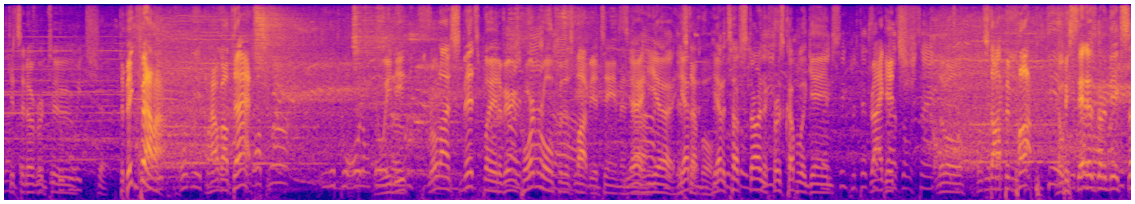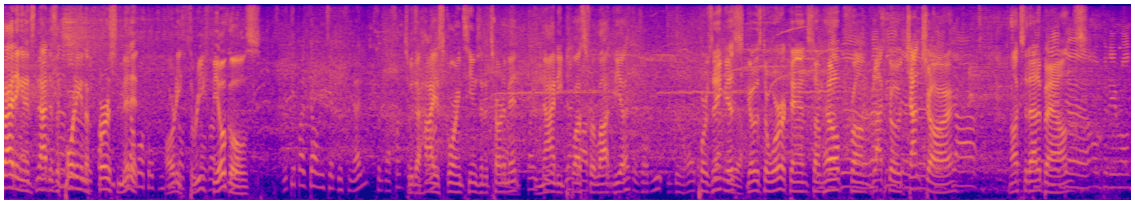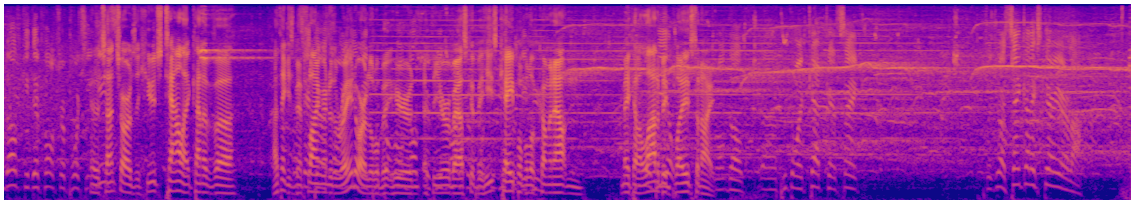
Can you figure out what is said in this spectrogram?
Gets it over to the big fella. How about that? We need Roland Smits played a very important role for this Latvia team. In, yeah, he, uh, he, had a, he had a tough start in the first couple of games. Dragic, little stop and pop. And we said it was going to be exciting, and it's not disappointing in the first minute. Already three field goals. Two of the highest scoring teams in the tournament, 90 plus for Latvia. Porzingis goes to work and some help from Vlatko Cancar. Knocks it out of bounds. Yeah, Cancar is a huge talent, kind of, uh, I think he's been flying under the radar a little bit here at the Eurobasket, but he's capable of coming out and making a lot of big plays tonight.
